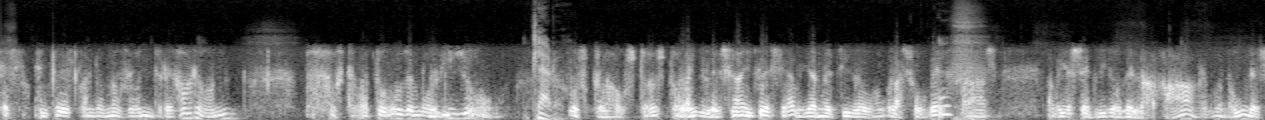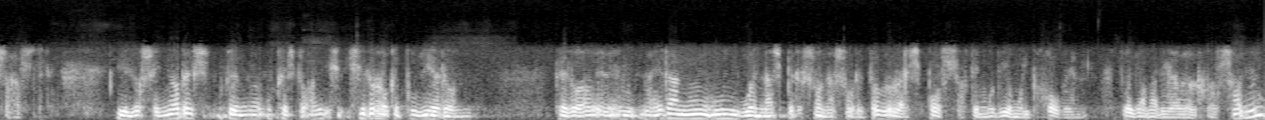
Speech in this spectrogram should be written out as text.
eso. Entonces cuando nos lo entregaron, pues estaba todo demolido. Claro. Los claustros, toda la iglesia, la iglesia había metido las ovejas, había servido de lagar, bueno, un desastre y los señores hicieron lo que pudieron, pero eran muy buenas personas, sobre todo la esposa, que murió muy joven, doña María del Rosario,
